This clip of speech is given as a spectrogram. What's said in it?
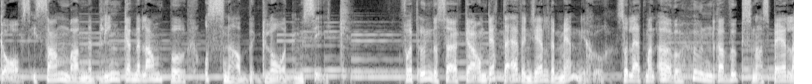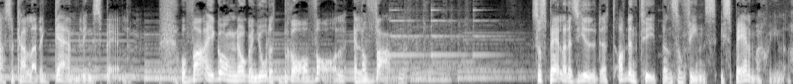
gavs i samband med blinkande lampor och snabb, glad musik. För att undersöka om detta även gällde människor så lät man över hundra vuxna spela så kallade gamblingspel. Och varje gång någon gjorde ett bra val eller vann så spelades ljudet av den typen som finns i spelmaskiner.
